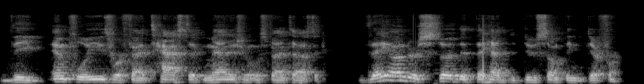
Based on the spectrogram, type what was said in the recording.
The employees were fantastic, management was fantastic they understood that they had to do something different.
